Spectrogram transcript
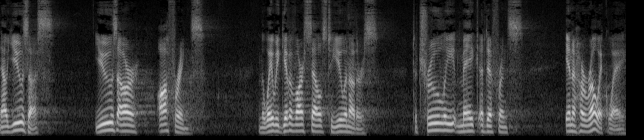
Now use us Use our offerings and the way we give of ourselves to you and others to truly make a difference in a heroic way,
